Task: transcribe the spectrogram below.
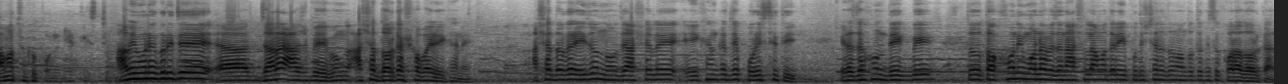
আমার চোখে পড়েনি অ্যাটলিস্ট আমি মনে করি যে যারা আসবে এবং আসার দরকার সবাই এখানে। আসার দরকার এই জন্য যে আসলে এইখানকার যে পরিস্থিতি এটা যখন দেখবে, তো তখনই মনে হবে যে না, আসলে আমাদের এই প্রতিষ্ঠানের জন্য অন্তত কিছু করা দরকার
